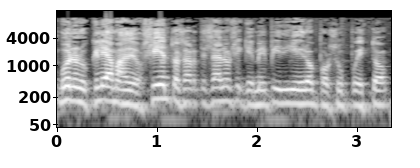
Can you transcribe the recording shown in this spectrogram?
bueno, nuclea más de 200 artesanos y que me pidieron, por supuesto,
